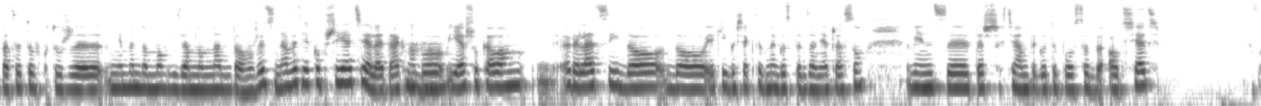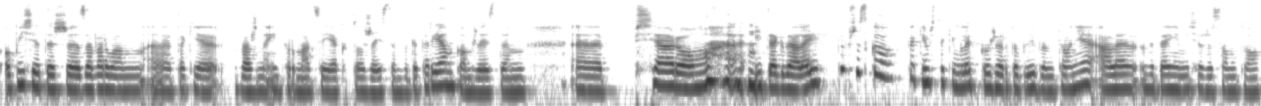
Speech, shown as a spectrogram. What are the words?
facetów, którzy nie będą mogli za mną nadążyć, nawet jako przyjaciele, tak? No mhm. bo ja szukałam relacji do, do jakiegoś aktywnego spędzania czasu, więc y, też chciałam tego typu osoby odsiać. W opisie też e, zawarłam e, takie ważne informacje, jak to, że jestem wegetarianką, że jestem e, psiarą i tak dalej. To wszystko w jakimś takim lekko żartobliwym tonie, ale wydaje mi się, że są to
